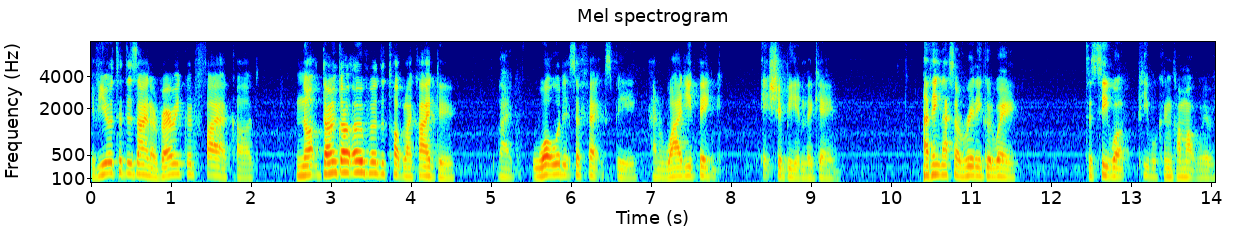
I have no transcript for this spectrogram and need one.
If you were to design a very good fire card, not don't go over the top like I do. Like, what would its effects be, and why do you think it should be in the game? I think that's a really good way to see what people can come up with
